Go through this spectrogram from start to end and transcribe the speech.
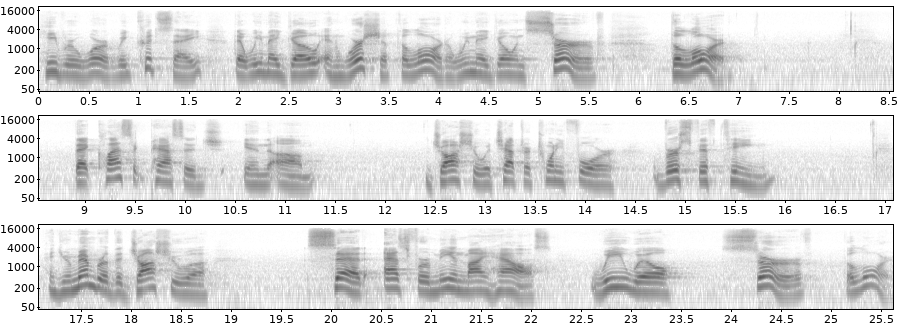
Hebrew word. We could say that we may go and worship the Lord, or we may go and serve the Lord. That classic passage in um, Joshua chapter 24, verse 15. And you remember that Joshua said, As for me and my house, we will serve the Lord.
